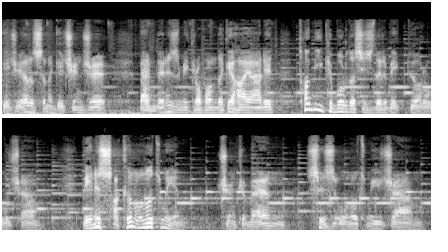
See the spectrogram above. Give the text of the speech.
gece yarısını geçince bendeniz mikrofondaki hayalet tabii ki burada sizleri bekliyor olacağım. Beni sakın unutmayın. Çünkü ben sizi unutmayacağım.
